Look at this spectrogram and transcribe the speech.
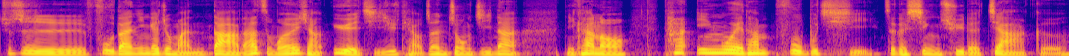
就是负担应该就蛮大的。他怎么会想越级去挑战重机？那你看哦，他因为他付不起这个兴趣的价格。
